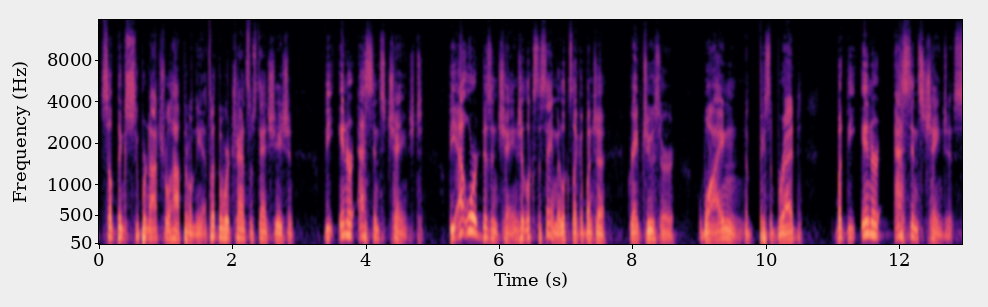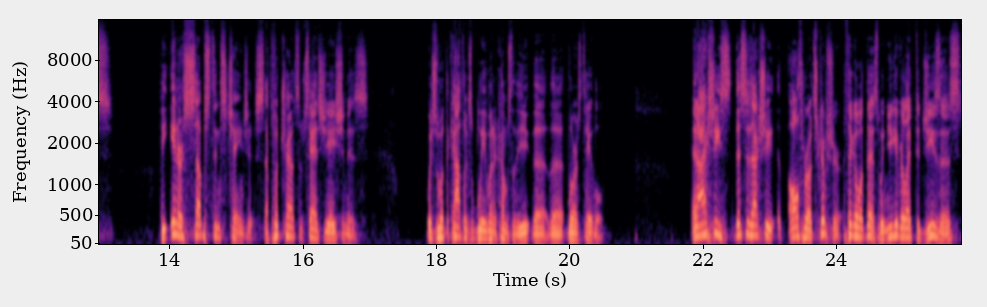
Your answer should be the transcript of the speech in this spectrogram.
Something supernatural happened on the That's what the word transubstantiation. The inner essence changed. The outward doesn't change. It looks the same. It looks like a bunch of grape juice or wine, a piece of bread. But the inner essence changes. The inner substance changes. That's what transubstantiation is, which is what the Catholics believe when it comes to the, the, the Lord's table. And actually, this is actually all throughout Scripture. Think about this. When you give your life to Jesus,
